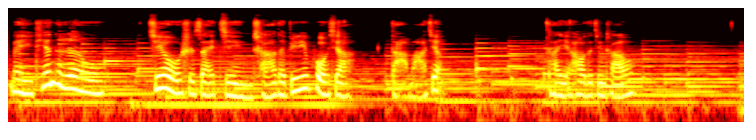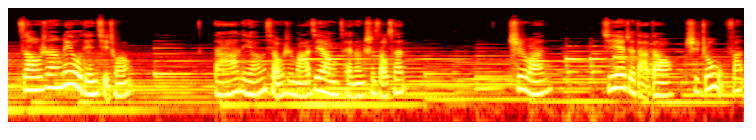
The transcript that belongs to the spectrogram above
每天的任务就是在警察的逼迫下打麻将（打引号的警察哦）。早上六点起床，打两小时麻将才能吃早餐，吃完接着打到吃中午饭。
